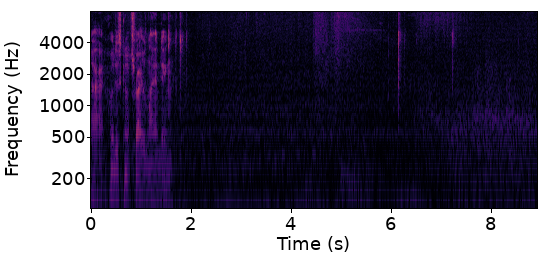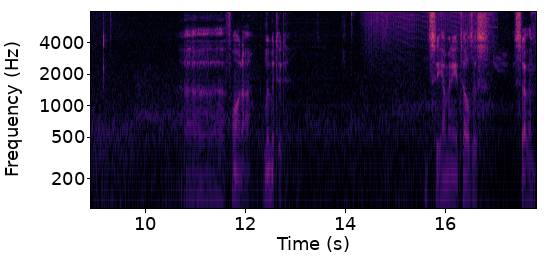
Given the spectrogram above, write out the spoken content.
Alright, we're just going to try landing. Uh, fauna, limited. Let's see how many it tells us. Seven.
